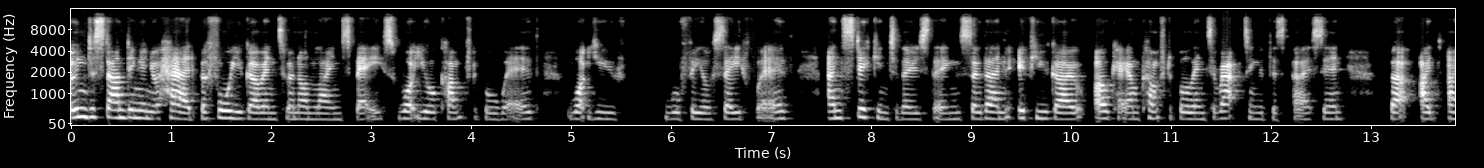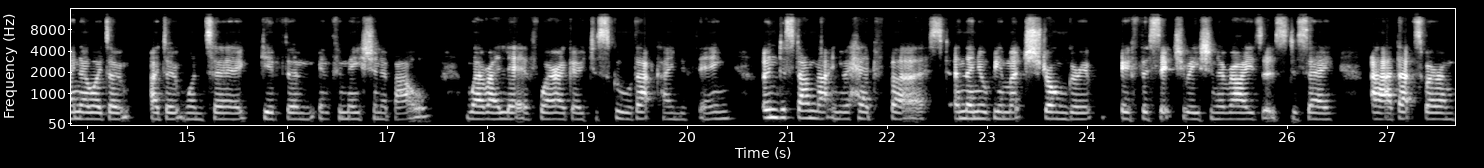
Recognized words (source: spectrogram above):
Understanding in your head before you go into an online space what you're comfortable with what you will feel safe with and sticking to those things so then if you go okay i'm comfortable interacting with this person but I, I know I don't I don't want to give them information about where I live, where I go to school, that kind of thing. Understand that in your head first, and then you'll be much stronger if the situation arises to say, ah, that's where I'm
